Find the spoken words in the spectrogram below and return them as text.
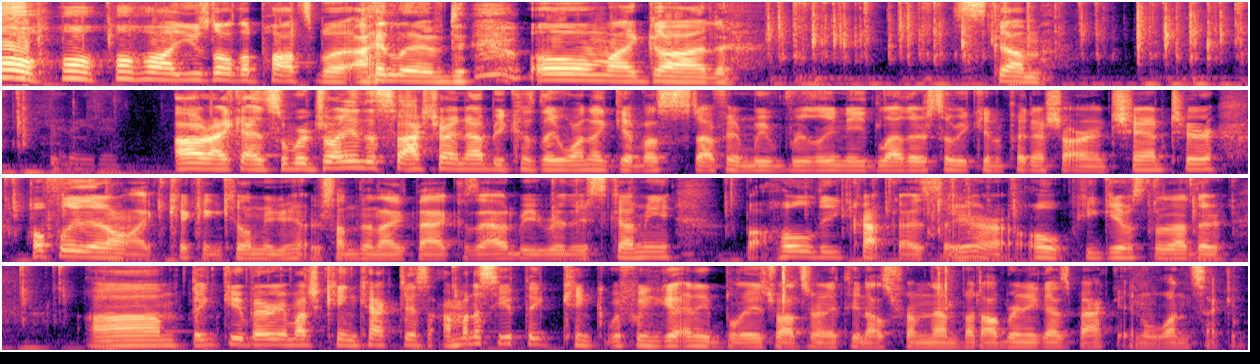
Oh, oh, oh, oh, I used all the pots, but I lived. Oh my god. Scum. Alright guys, so we're joining this faction right now because they want to give us stuff and we really need leather so we can finish our enchanter. Hopefully they don't like kick and kill me or something like that because that would be really scummy. But holy crap guys, so here, oh, he gave us the leather. Um, thank you very much King Cactus. I'm gonna see if they can, if we can get any blaze rods or anything else from them, but I'll bring you guys back in one second.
